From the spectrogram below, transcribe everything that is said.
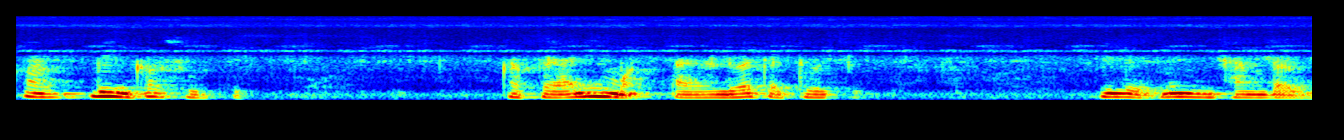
ก็วิ่งเข้าสู่จิตกาแฟนี่หมดไปเหลือแต่ตัวจิตวิเลศไม่มีทางเดิน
